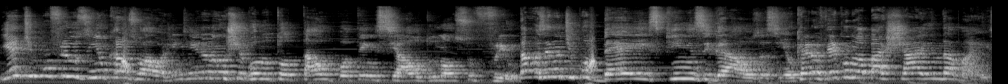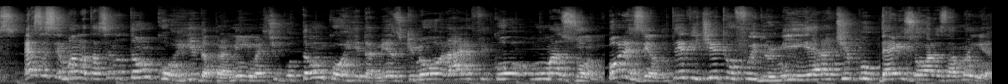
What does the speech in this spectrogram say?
E é tipo um friozinho casual. A gente ainda não chegou no total potencial do nosso frio. Tá fazendo tipo 10, 15 graus assim. Eu quero ver quando abaixar ainda mais. Essa semana tá sendo tão corrida pra mim, mas tipo tão corrida mesmo, que meu horário ficou uma zona. Por exemplo, teve dia que eu fui dormir e era tipo 10 horas da manhã.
